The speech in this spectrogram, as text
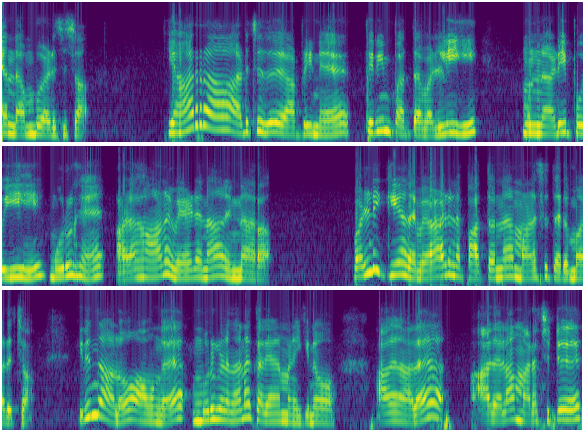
அந்த அம்பு அடிச்சுச்சான் யாரா அடிச்சது அப்படின்னு திரும்பி பார்த்த வள்ளி முன்னாடி போய் முருகன் அழகான வேடனா நின்னாரா. வள்ளிக்கு அந்த வேடனை பார்த்தோன்னே மனசு தடுமாறுச்சான். இருந்தாலும் அவங்க முருகனை தானே கல்யாணம் பண்ணிக்கணும். அதனால அதெல்லாம் மறைச்சிட்டு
